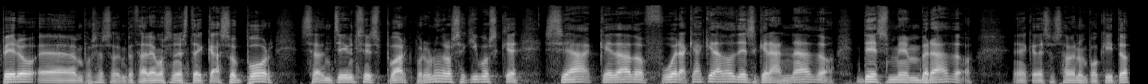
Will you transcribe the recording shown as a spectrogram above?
Pero, eh, pues eso, empezaremos en este caso por St. James's Park, por uno de los equipos que se ha quedado fuera, que ha quedado desgranado, desmembrado. Eh, que de eso saben un poquito,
